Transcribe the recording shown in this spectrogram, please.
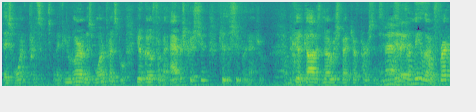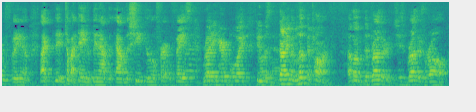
this one principle. And if you learn this one principle, you'll go from an average Christian to the supernatural. Because God is no respecter of persons. If He did it for me, little freckle, you know, like they talk about David being out, out in the sheep, the little freckle face, ruddy haired boy who was oh, not even looked upon among the brothers. His brothers were all,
